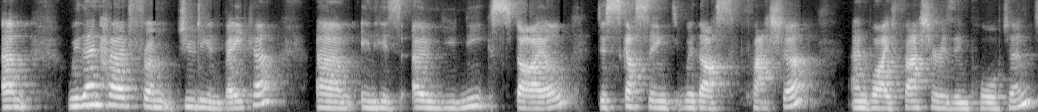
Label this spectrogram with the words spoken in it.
Um, we then heard from Julian Baker um, in his own unique style, discussing with us fascia and why fascia is important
